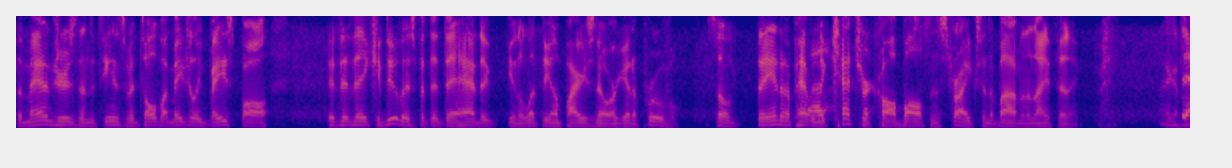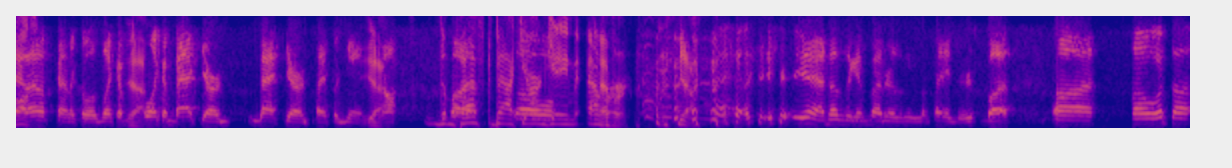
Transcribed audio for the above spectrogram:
the managers and the teams have been told by Major League Baseball that, that they could do this, but that they had to you know let the umpires know or get approval. So they ended up having the catcher call balls and strikes in the bottom of the ninth inning. I think it's yeah, awesome. that was kind of cool. It's like a Yeah. like a backyard backyard type of game. Yeah. You know? The But- best backyard so- game ever. yeah. yeah, it doesn't get better than the Pagers. But uh, so with the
